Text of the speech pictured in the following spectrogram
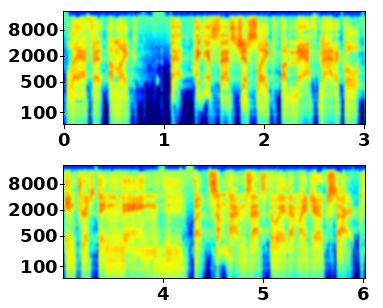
laugh at. I'm like. That, I guess that's just like a mathematical, interesting thing, but sometimes that's the way that my jokes start.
